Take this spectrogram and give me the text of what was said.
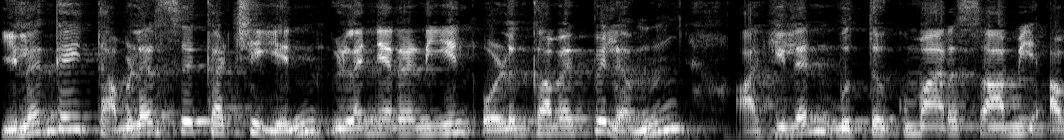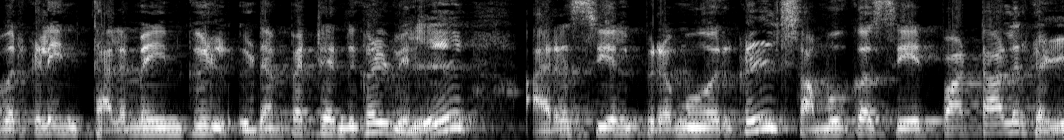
இலங்கை தமிழரசு கட்சியின் இளைஞரணியின் ஒழுங்கமைப்பிலும் அகிலன் முத்துக்குமாரசாமி அவர்களின் தலைமையின் கீழ் இடம்பெற்ற நிகழ்வில் அரசியல் பிரமுகர்கள் சமூக செயற்பாட்டாளர்கள்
